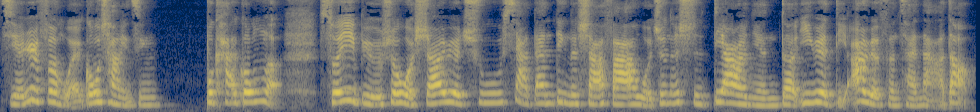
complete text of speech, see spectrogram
节日氛围，工厂已经。不开工了，所以比如说我十二月初下单订的沙发，我真的是第二年的一月底二月份才拿到。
